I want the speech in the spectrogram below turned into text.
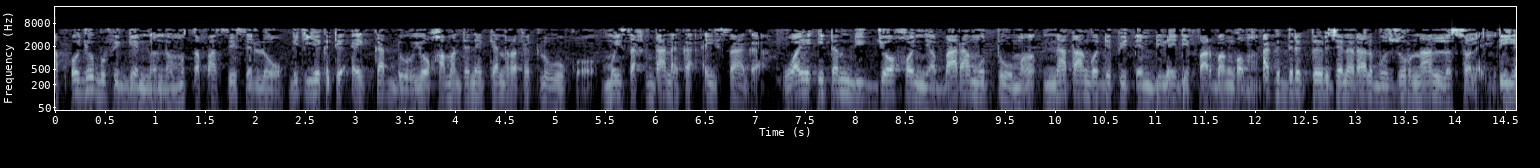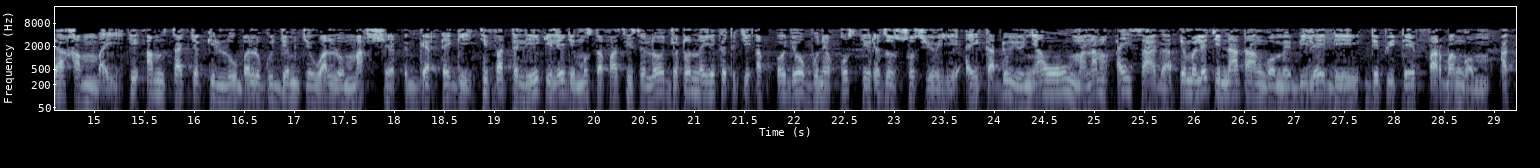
ab audio bu fi génnoon Moustapha Cissé Lo di ci yëkkati ay kaddu yoo xamante ne kenn rafetluwu ko muy sax daanaka ay saaga. Waaye itam di joxoñ baaraamu tuuma naataango député bile di Farba Ngom ak directeur général bu journal Le Soleil di Yakham Mbaye ci am sàcc ki luubal gu jëm ci wàllu marché gerte gi. Ci fàttali ki di Moustapha Cissé Lo jotoon na ci ab audio bu ne xus ci réseaux sociaux yi ay kaddu yu maanaam ay saaga jëmale ci naataangoome bile di député Farba Ngom. Ak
